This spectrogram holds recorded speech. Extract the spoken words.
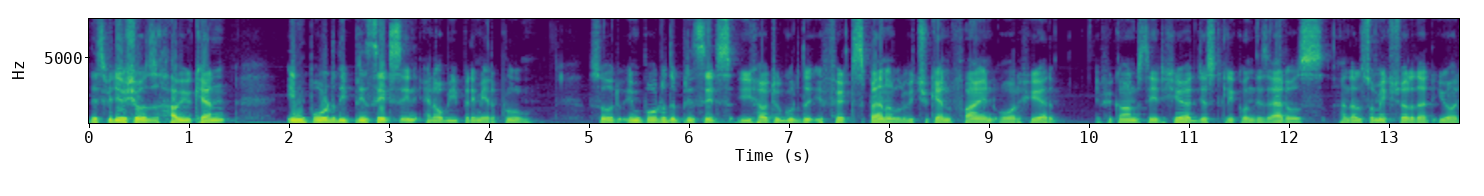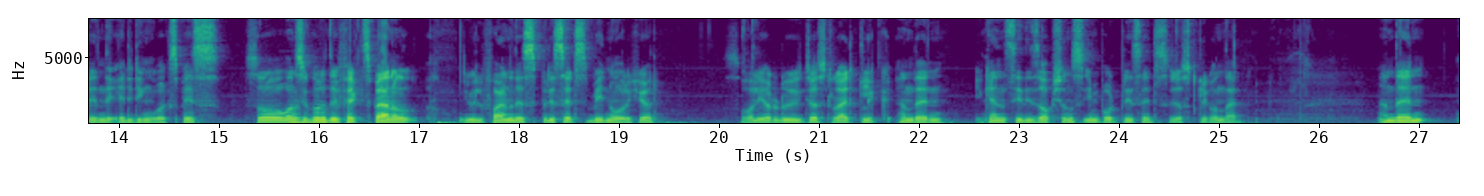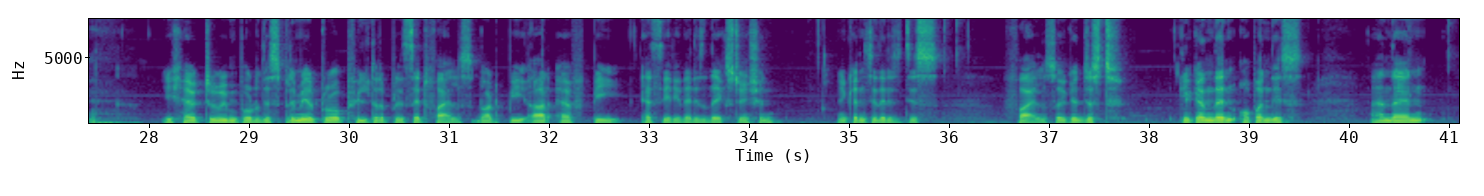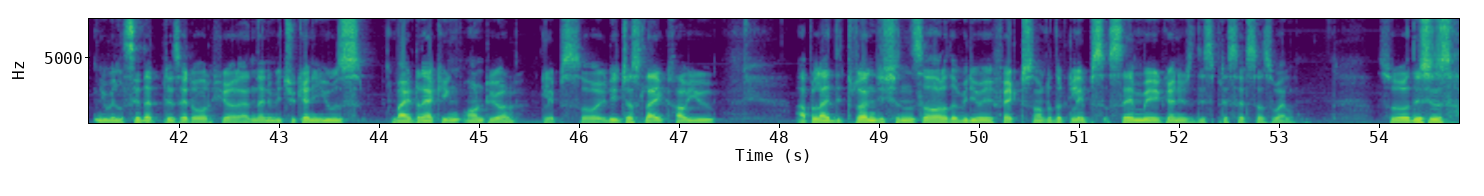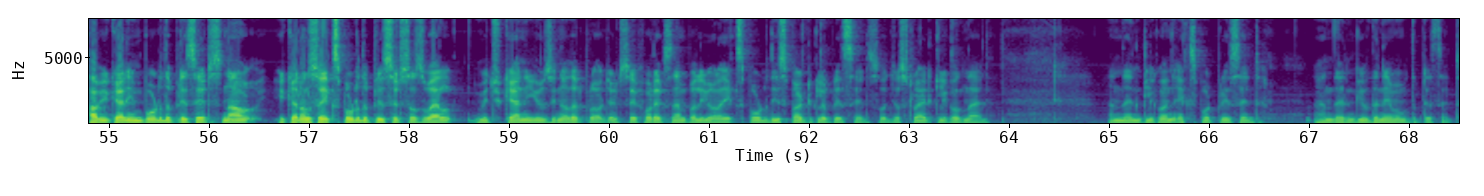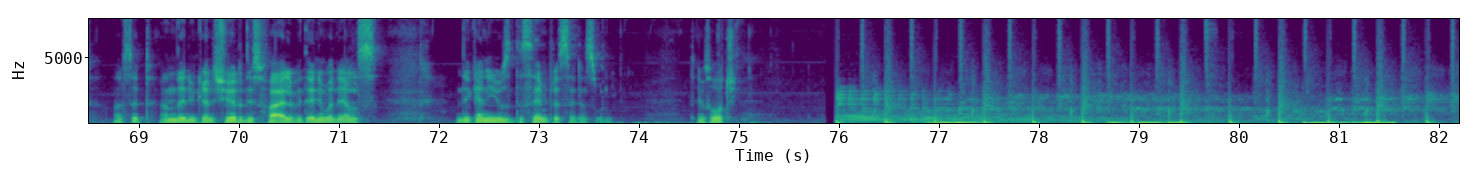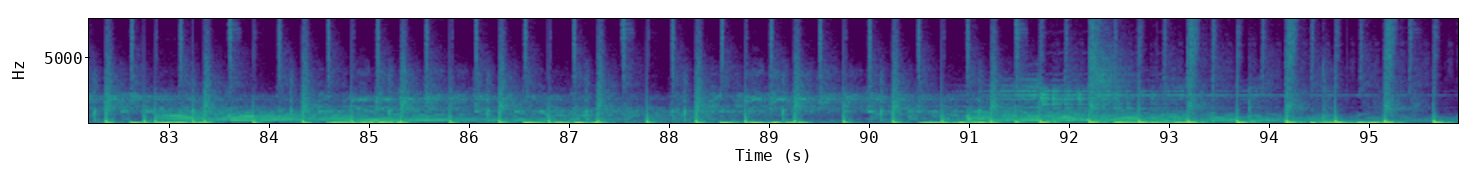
This video shows how you can import the presets in Adobe Premiere Pro. So to import the presets, you have to go to the effects panel, which you can find over here. If you can't see it here, just click on these arrows and also make sure that you are in the editing workspace. So once you go to the effects panel, you will find this presets bin over here. So all you have to do is just right click and then you can see these options import presets. So just click on that. And then you have to import this Premiere Pro filter preset files .prfp sed that is the extension. You can see there is this file so you can just click and then open this and then you will see that preset over here and then which you can use by dragging onto your clips. So it is just like how you apply the transitions or the video effects onto the clips. Same way you can use these presets as well so this is how you can import the presets. Now you can also export the presets as well which you can use in other projects. Say for example you want to export this particular preset. So just right click on that and then click on export preset and then give the name of the preset. That's it. And then you can share this file with anyone else. They can use the same preset as well. Thanks for watching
